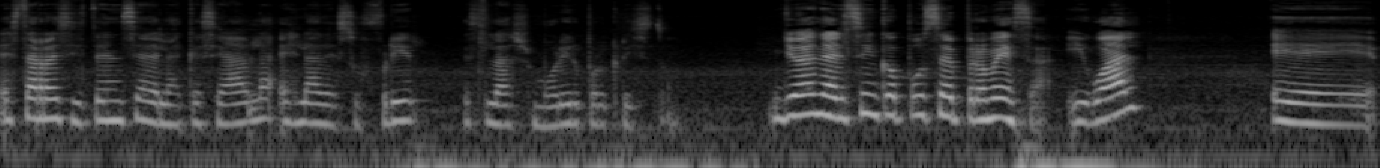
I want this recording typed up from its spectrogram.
esta resistencia de la que se habla es la de sufrir slash morir por Cristo. Yo en el 5 puse promesa, igual... Eh,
